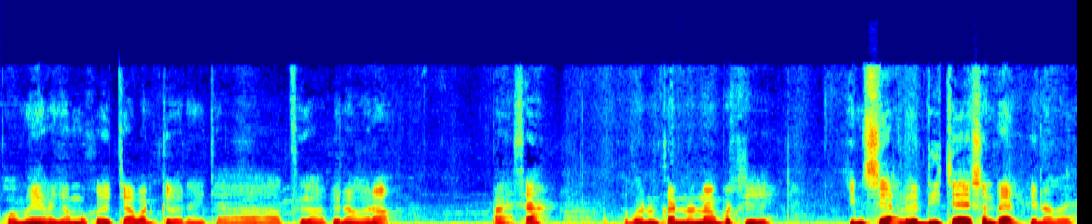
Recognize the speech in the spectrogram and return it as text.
พ่อแม่ก็ยังบ่เคยจัดวันเกิดให้จักเถื่อพี่น้องเนาะไปจ้ะไปเบิ่งนกันน้องๆเพิ่นสิกินเสียเลยดีใจส่ำใดพี่น้องเอ้ย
